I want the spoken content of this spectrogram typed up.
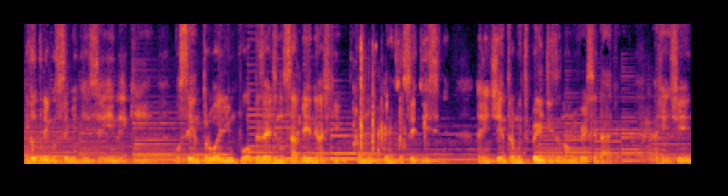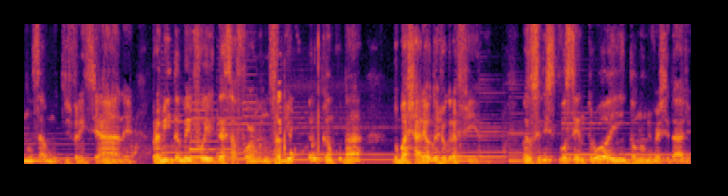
E Rodrigo, você me disse aí, né, que você entrou ali um pouco, apesar de não saber, né, acho que como bem você disse, né, a gente entra muito perdido na universidade. Né? A gente não sabe muito diferenciar, né? Para mim também foi dessa forma, não sabia o campo da, do bacharel da geografia. Né? Mas você disse que você entrou aí então na universidade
